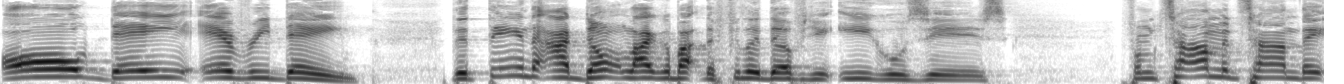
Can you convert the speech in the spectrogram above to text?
all day, every day. The thing that I don't like about the Philadelphia Eagles is from time to time they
